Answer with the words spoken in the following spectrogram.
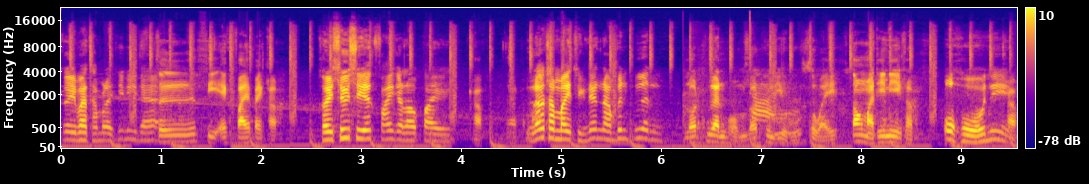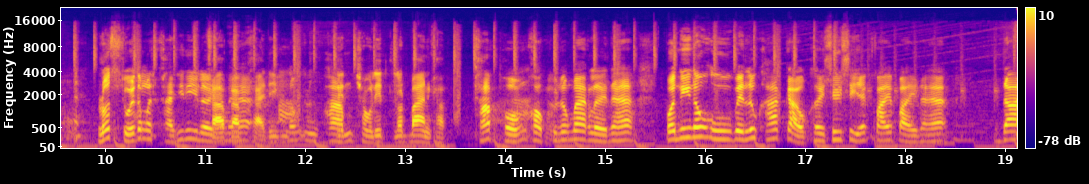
เคยมาทำอะไรที่นี่นะฮะซื้อ CX5 ไปครับ เคยซื้อ CX ไฟกับเราไป ครับแล้วทำไมถึงแนะนำเพื่อนรถเพื่อนผมรถคุณอิ๋วสวยต้องมาที่นี่ครับ ๆ โอ้โหนี่ ครับผมรถสวยต้องมาขายที่นี่เลยครับใช่ไหมครับฮะขายที่น้องอูพาเป็นโชลิตรถบ้านครับ ครับผมขอบคุณมากๆเลยนะฮะวันนี้น้องอูเป็นลูกค้าเก่าเคยซื้อ CX ไฟไปนะฮะได้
